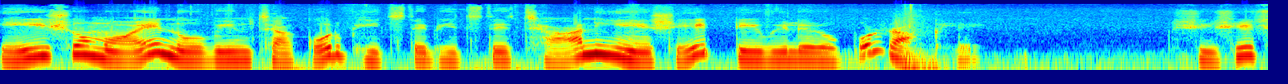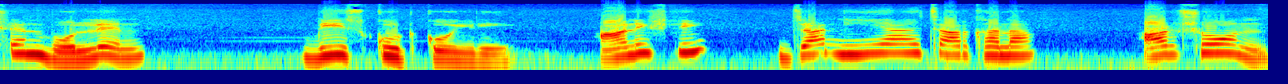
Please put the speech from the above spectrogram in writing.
এই সময় নবীন চাকর ভিজতে ভিজতে চা নিয়ে এসে টেবিলের ওপর রাখলে। শিশির সেন বললেন, বিস্কুট কই রে? আনিসনি যা নিয়ে আয় চারখানা। আর শোন,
